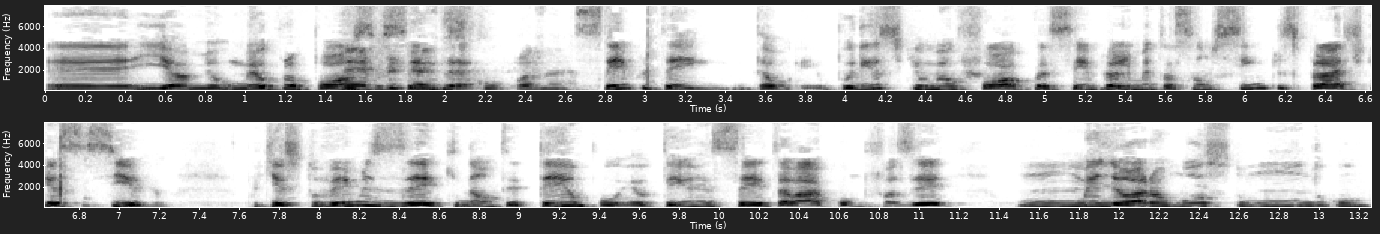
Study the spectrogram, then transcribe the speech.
É, e a, o meu propósito sempre, sempre tem desculpa, né? Sempre tem. Então, por isso que o meu foco é sempre alimentação simples, prática e acessível. Porque se tu vem me dizer que não ter tempo, eu tenho receita lá como fazer um melhor almoço do mundo com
